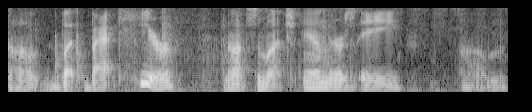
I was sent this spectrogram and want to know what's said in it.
Um, but back here, not so much. And there's a um,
